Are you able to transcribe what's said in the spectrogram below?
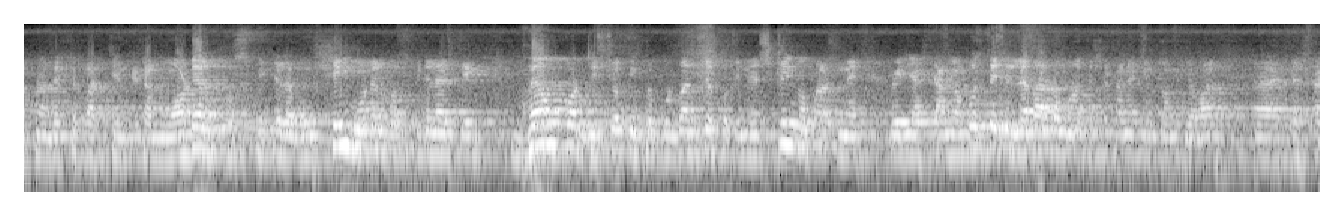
আপনারা দেখতে পাচ্ছেন এটা মডেল হসপিটাল এবং সেই মডেল হসপিটালের যে ভয়ঙ্কর দৃশ্য কিন্তু পূর্বাঞ্চল প্রতিদিনের স্ট্রিং অপারেশনে বেরিয়ে আসছে। আমি যে লেবার রুম রয়েছে, সেখানে কিন্তু আমি যাওয়ার চেষ্টা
